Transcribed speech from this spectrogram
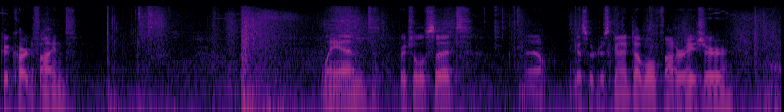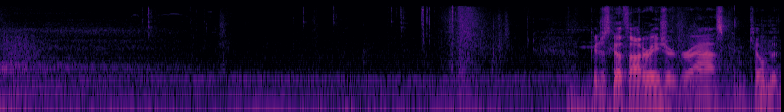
good card to find. Land, Ritual of Soot? No, I guess we're just gonna double Thought Erasure. Could just go Thought Erasure Grasp and kill the.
